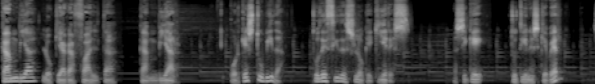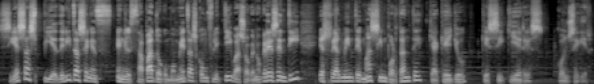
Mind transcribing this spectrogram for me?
cambia lo que haga falta cambiar. Porque es tu vida, tú decides lo que quieres. Así que tú tienes que ver si esas piedritas en el, zapato como metas conflictivas o que no crees en ti es realmente más importante que aquello que sí quieres conseguir.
